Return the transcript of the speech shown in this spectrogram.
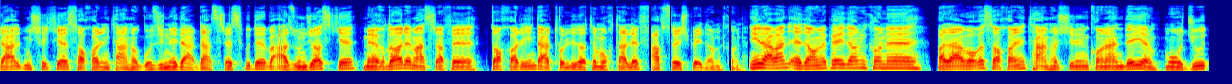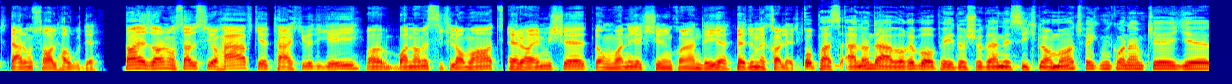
جلب میشه که ساخارین تنها گزینه در دسترس بوده و از اونجاست که مقدار مصرف ساخارین در تولیدات مختلف افزایش پیدا می‌کنه. این روند ادامه پیدا می‌کنه و در واقع ساخارین تنها شیرین کننده موجود در اون سالها بوده. تا 1937 که ترکیب دیگه ای با نام سیکلامات ارائه میشه به عنوان یک شیرین کننده بدون کالری. خب پس الان در واقع با پیدا شدن سیکلامات فکر می‌کنم که یه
